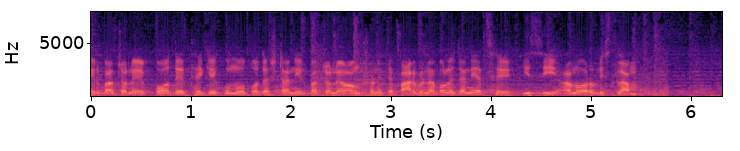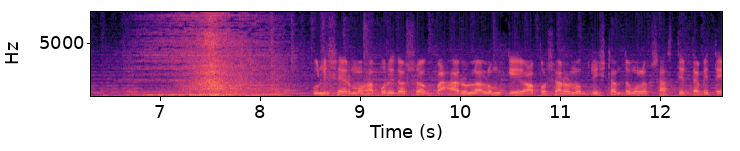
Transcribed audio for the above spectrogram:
নির্বাচনে পদে থেকে কোনো উপদেষ্টা নির্বাচনে অংশ নিতে পারবে না বলে জানিয়েছে ইসি আনোয়ারুল ইসলাম। পুলিশের মহাপরিদর্শক বাহারুল আলমকে অপসারণ ও দৃষ্টান্তমূলক শাস্তির দাবিতে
